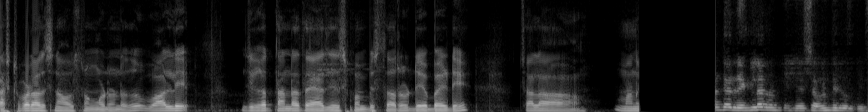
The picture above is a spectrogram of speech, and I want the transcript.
కష్టపడాల్సిన అవసరం కూడా ఉండదు. వాళ్ళే జిగర్ తాండా తయారు చేసి పంపిస్తారు డే బై డే. చాలా మన అంటే రెగ్యులర్ ఉంటుంది సెవెంటీ రూపీస్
